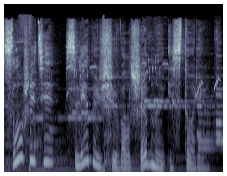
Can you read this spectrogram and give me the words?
слушайте следующую волшебную историю –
